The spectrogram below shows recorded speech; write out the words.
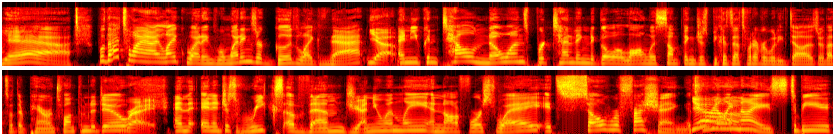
Yeah. Well, that's why I like weddings. When weddings are good like that. Yeah. And you can tell no one's pretending to go along with something just because that's what everybody does or that's what their parents want them to do. Right. And and it just reeks of them genuinely and not a forced way. It's so refreshing. It's Yeah. really nice to be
